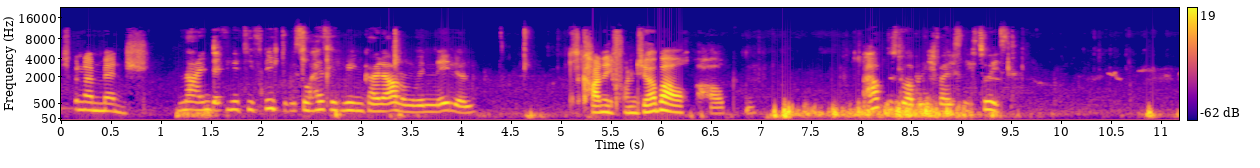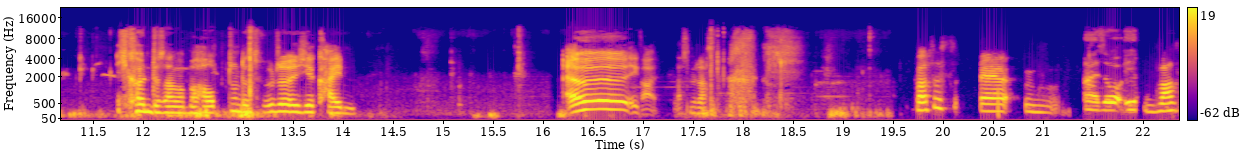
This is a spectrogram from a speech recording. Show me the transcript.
Ich bin ein Mensch. Nein, definitiv nicht. Du bist so hässlich wie, keine Ahnung, wie ein Alien. Das kann ich von dir aber auch behaupten. Behauptest du aber nicht, weil es nicht so ist. Ich könnte es aber behaupten und das würde hier keinen. Äh, egal. Lass mir das. Was ist, äh, Also, was,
